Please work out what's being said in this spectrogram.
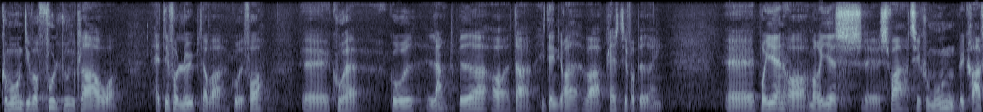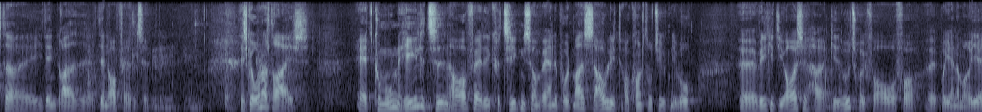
Kommunen de var fuldt ud klar over, at det forløb, der var gået for, øh, kunne have gået langt bedre, og der i den grad var plads til forbedring. Øh, Brian og Marias øh, svar til kommunen bekræfter øh, i den grad den opfattelse. Det skal understreges, at kommunen hele tiden har opfattet kritikken som værende på et meget savligt og konstruktivt niveau, hvilket de også har givet udtryk for over for Brian og Maria,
